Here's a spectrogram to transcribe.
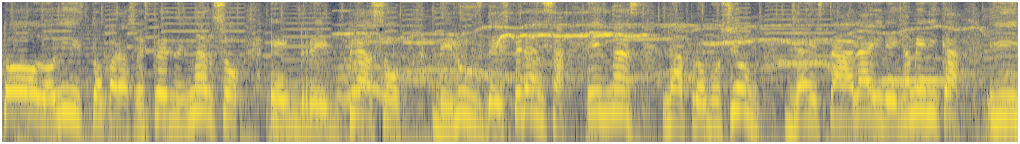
todo listo para su estreno en marzo en reemplazo de Luz de Esperanza. Es más, la promoción ya está al aire en América y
